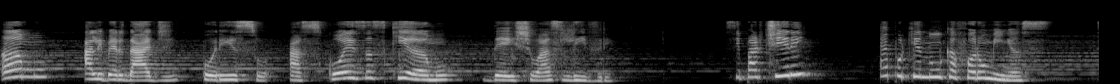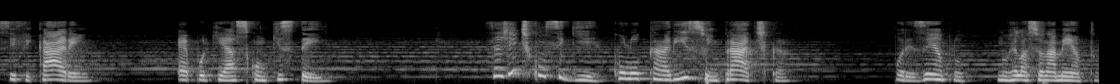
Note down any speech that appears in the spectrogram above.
Amo a liberdade, por isso as coisas que amo deixo-as livre. Se partirem, é porque nunca foram minhas. Se ficarem, é porque as conquistei. Se a gente conseguir colocar isso em prática, por exemplo, no relacionamento,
